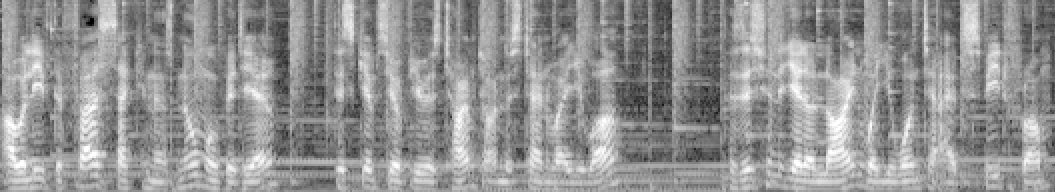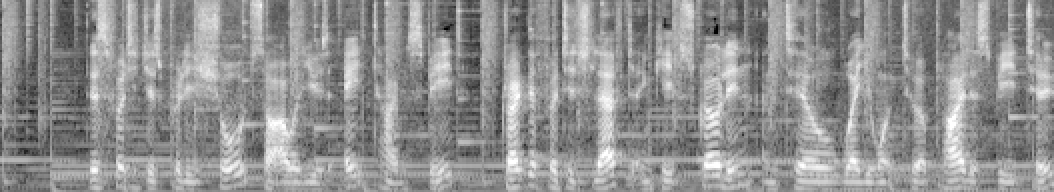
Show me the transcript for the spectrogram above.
I will leave the first second as normal video. This gives your viewers time to understand where you are. Position the yellow line where you want to add speed from this footage is pretty short so I will use 8 times speed. Drag the footage left and keep scrolling until where you want to apply the speed to.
